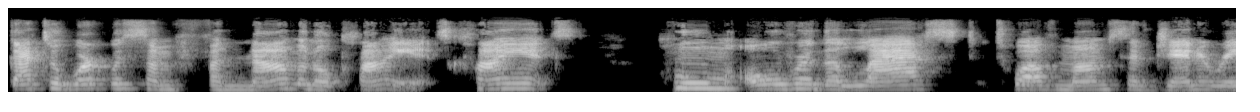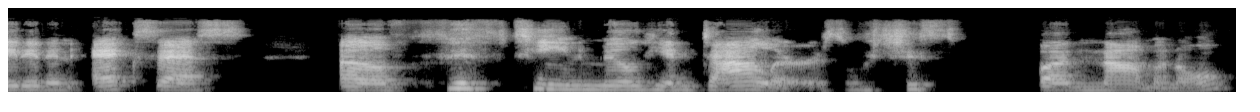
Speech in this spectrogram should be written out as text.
got to work with some phenomenal clients, clients whom over the last 12 months have generated an excess of $15 million, which is phenomenal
